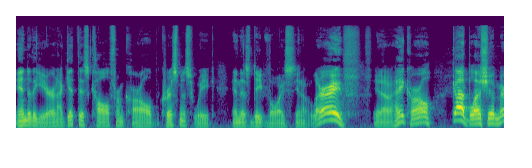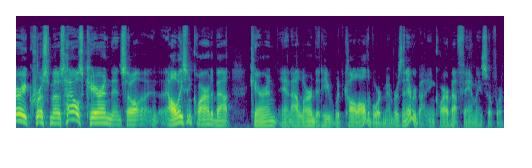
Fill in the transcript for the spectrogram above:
end of the year, and I get this call from Carl Christmas week in this deep voice, you know, Larry, you know, hey, Carl, God bless you. Merry Christmas. How's Karen? And so I always inquired about Karen, and I learned that he would call all the board members and everybody, inquire about family and so forth.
